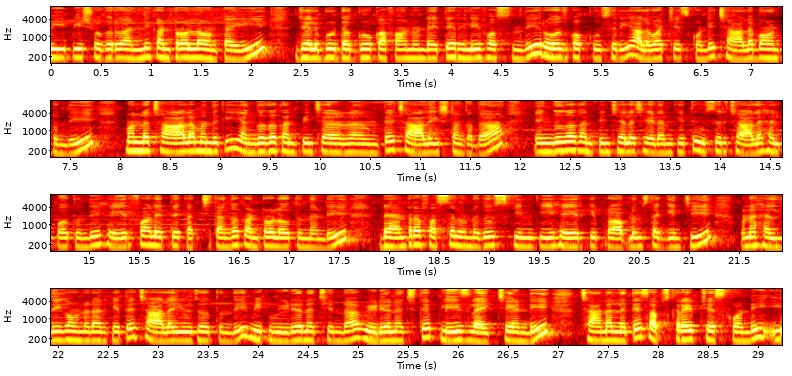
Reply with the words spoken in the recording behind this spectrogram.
బీపీ షుగర్ అన్ని కంట్రోల్లో ఉంటాయి. జలుబు దగ్గు కఫా నుండి అయితే రిలీఫ్ వస్తుంది. రోజుకు ఉసిరి అలవాటు చేసుకోండి. చాలా బాగుంటుంది. మనలో చాలా మందికి యంగ్గా కనిపించాలంటే చాలా ఇష్టం కదా. యంగ్గా కనిపించేలా చేయడానికి అయితే ఉసిరి చాలా హెల్ప్ అవుతుంది. హెయిర్ ఫాల్ అయితే ఖచ్చితంగా కంట్రోల్ అవుతుందండి. డాండ్రఫ్ అస్సలు ఉండదు. స్కిన్కి హెయిర్కి ప్రాబ్లమ్స్ తగ్గించి మనం హెల్తీగా ఉండడానికి అయితే చాలా యూజ్ అవుతుంది. మీకు వీడియో నచ్చిందా? వీడియో నచ్చితే ప్లీజ్ లైక్ చేయండి. చాలా ఛానల్ని అయితే సబ్స్క్రైబ్ చేసుకోండి. ఈ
